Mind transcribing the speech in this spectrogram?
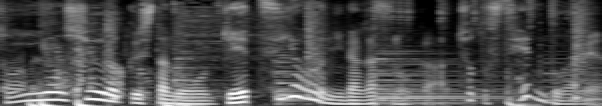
金曜収録したのを月曜に流すのか。ちょっと鮮度がね。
